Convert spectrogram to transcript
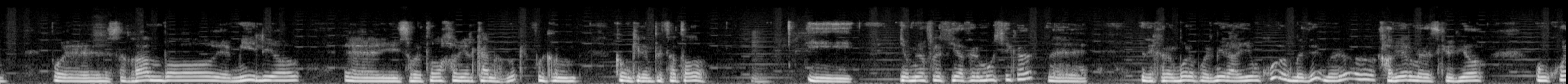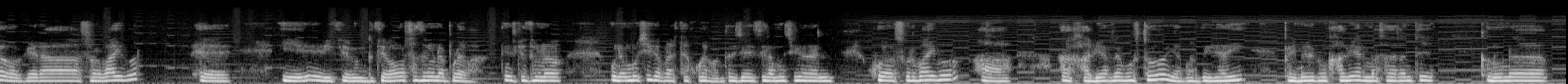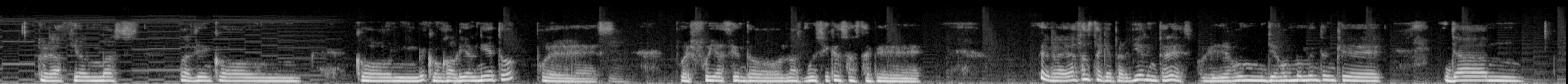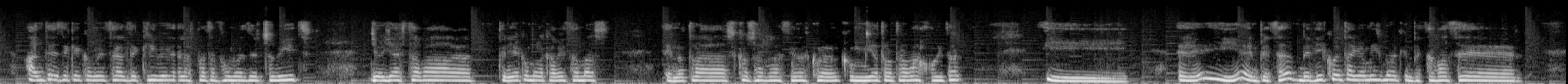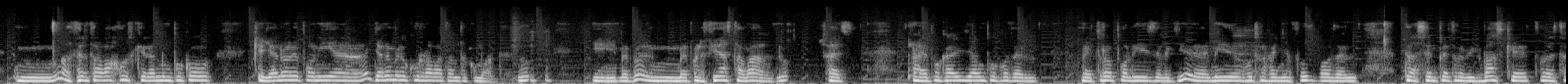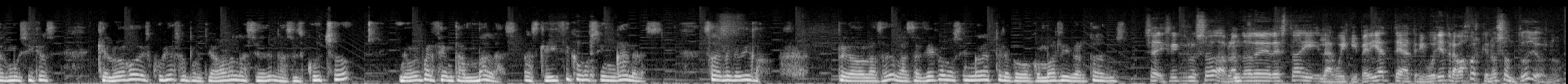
pues Rambo, Emilio eh, y sobre todo Javier Cano, ¿no? que fue con, con quien empezó todo. Mm. Y yo me ofrecí a hacer música, me dijeron, bueno, pues mira, hay un juego, Javier me describió un juego que era Survivor eh, y dice, te vamos a hacer una prueba, tienes que hacer una, una, música para este juego. Entonces yo hice la música del juego Survivor, a, a Javier le gustó y a partir de ahí, primero con Javier, más adelante con una relación más, más bien con, con, con Gabriel Nieto, pues... Mm pues fui haciendo las músicas hasta que, en realidad hasta que perdí el interés, porque llegó un, llegó un momento en que ya mm, antes de que comenzara el declive de las plataformas de 8 bits, yo ya estaba, tenía como la cabeza más en otras cosas relacionadas con, mi otro trabajo y tal. Y, eh, y empecé, me di cuenta yo mismo que empezaba a hacer, mm, hacer trabajos que eran un poco que ya no le ponía, ya no me lo curraba tanto como antes, ¿no? Y me, parecía hasta mal, ¿no? O sea, es la época ya un poco del Metrópolis, del Emilio Butragueña Fútbol, del, de la St. Petrovic Basket, todas estas músicas, que luego es curioso porque ahora las, las escucho y no me parecen tan malas, las que hice como sin ganas, ¿sabes lo que digo? Pero las, las, hacía como sin ganas, pero como con más libertad. ¿no? Sí, incluso hablando de, de, esta, y la Wikipedia te atribuye trabajos que no son tuyos, ¿no?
